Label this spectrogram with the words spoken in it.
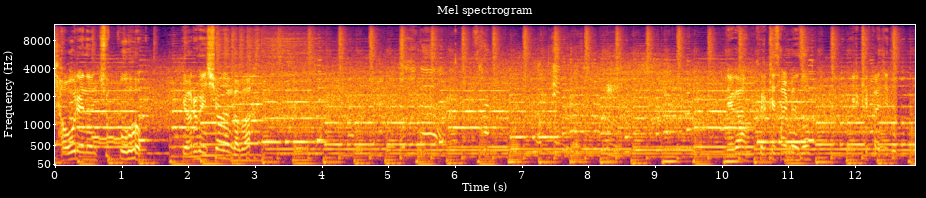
겨울에는 춥고 여름엔 시원한가 봐. 내가 그렇게 살면서 이렇게까지도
